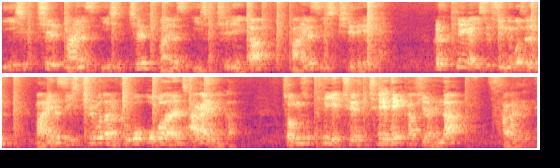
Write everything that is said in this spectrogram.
27 마이너스 27 마이너스 27이니까 마이너스 27이 되겠네. 그래서 K가 있을 수 있는 것은 마이너스 27보다는 크고 5보다는 작아야 되니까 정수 K의 최, 최대 값이라 했나? 4가 되겠네.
